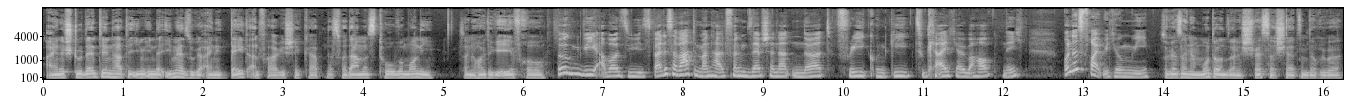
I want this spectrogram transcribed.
Eine Studentin hatte ihm in der E-Mail sogar eine Date-Anfrage geschickt gehabt. Das war damals Tove Moni seine heutige Ehefrau. Irgendwie aber süß, weil das erwartet man halt von einem selbsternannten Nerd, Freak und Geek zugleich ja überhaupt nicht. Und es freut mich irgendwie. Sogar seine Mutter und seine Schwester scherzen darüber.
